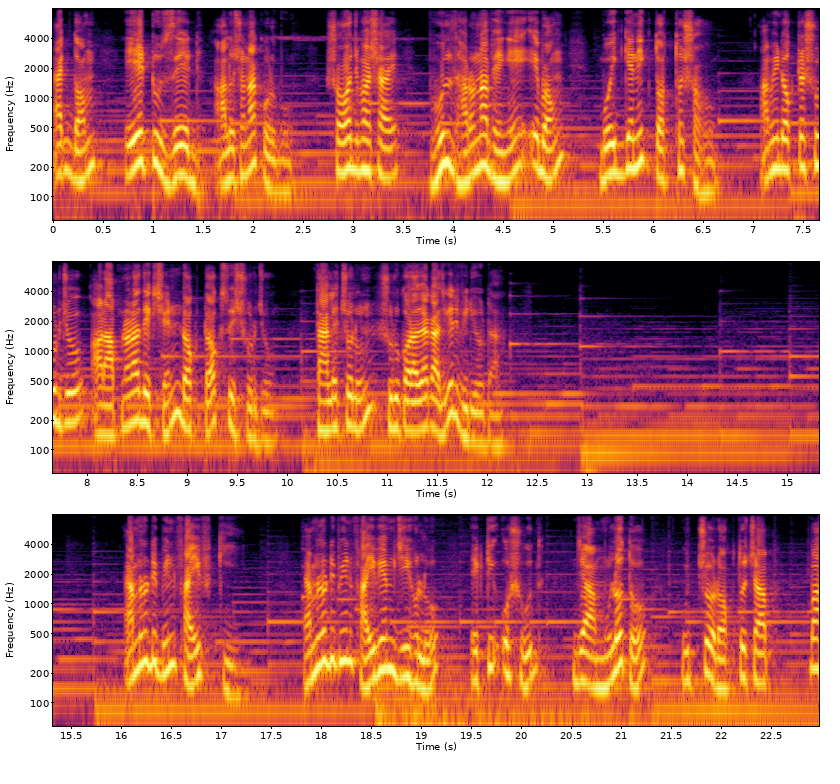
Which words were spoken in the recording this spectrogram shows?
একদম এ টু জেড আলোচনা করব। সহজ ভাষায় ভুল ধারণা ভেঙে এবং বৈজ্ঞানিক তথ্য সহ আমি ডক্টর সূর্য আর আপনারা দেখছেন ডকটক সুই সূর্য। তাহলে চলুন শুরু করা যাক আজকের ভিডিওটা। অ্যামলোডিপিন ফাইভ কি? অ্যামলোডিপিন ফাইভ এমজি হলো একটি ওষুধ যা মূলত উচ্চ রক্তচাপ বা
